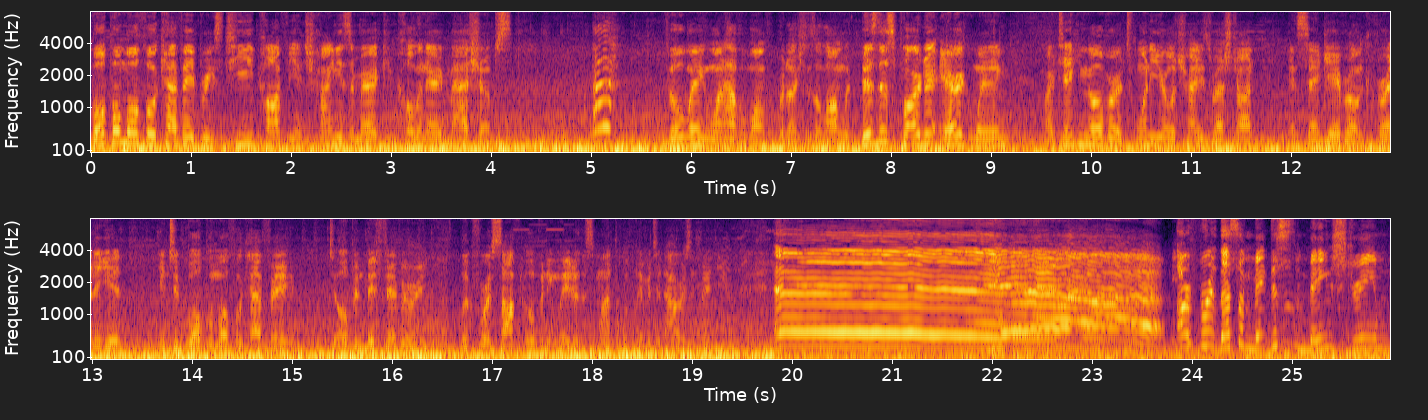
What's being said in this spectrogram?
Bopo Mofo Cafe brings tea, coffee, and Chinese American culinary mashups. Ah! Phil Wang, one half of Wong Fu Productions, along with business partner Eric Wang, are taking over a 20-year-old Chinese restaurant in San Gabriel and converting it into Bopo Mofo Cafe to open mid-February. Look for a soft opening later this month with limited hours and menu. Hey! Yeah! Our first, that's a main, this is mainstream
